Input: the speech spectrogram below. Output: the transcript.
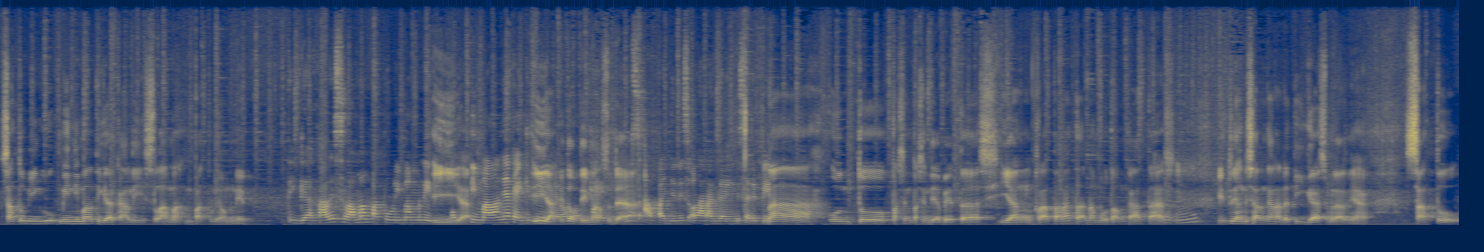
satu minggu minimal tiga kali selama 45 menit. Tiga kali selama 45 menit. Iya. Optimalnya kayak gitu Iya, ya. itu optimal Oke. sudah. Terus apa jenis olahraga yang bisa dipilih? Nah, untuk pasien-pasien diabetes yang rata-rata 60 tahun ke atas, itu yang disarankan ada tiga sebenarnya. Satu,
